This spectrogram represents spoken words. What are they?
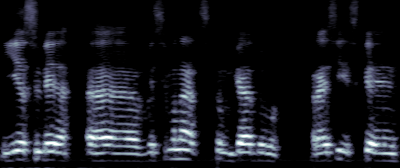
если э, в 2018 году Российская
